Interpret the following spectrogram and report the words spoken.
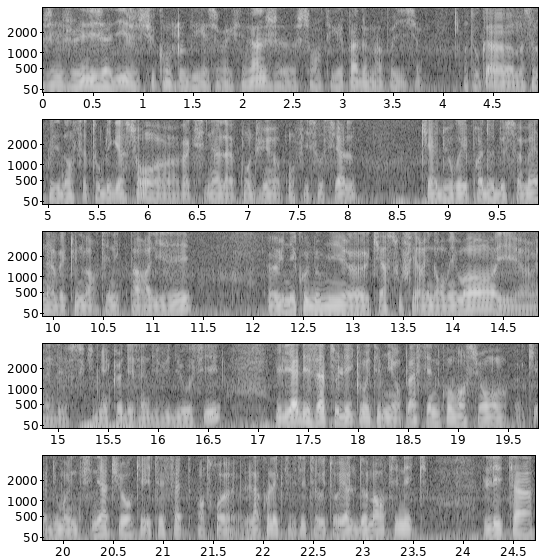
Je, je l'ai déjà dit, je suis contre l'obligation vaccinale, je ne sortirai pas de ma position. En tout cas, euh, Monsieur le Président, cette obligation euh, vaccinale a conduit à un conflit social qui a duré près de deux semaines avec une Martinique paralysée, euh, une économie qui a souffert énormément, et ce qui bien que des individus aussi. Il y a des ateliers qui ont été mis en place. Il y a une convention, du moins une signature qui a été faite entre la collectivité territoriale de Martinique, l'État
